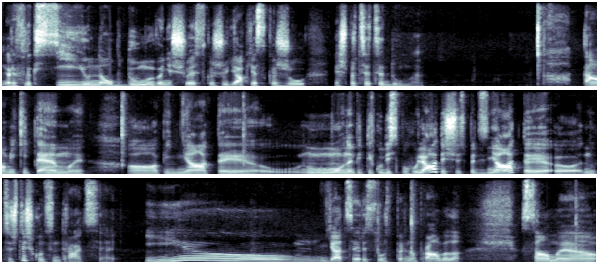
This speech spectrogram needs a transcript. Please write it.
рефлексію, на обдумування, що я скажу, як я скажу. Я ж про це це думаю. Там, які теми а, підняти, ну, умовно піти кудись погуляти, щось підзняти. е, Ну, це ж теж концентрація. І е, я цей ресурс перенаправила саме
